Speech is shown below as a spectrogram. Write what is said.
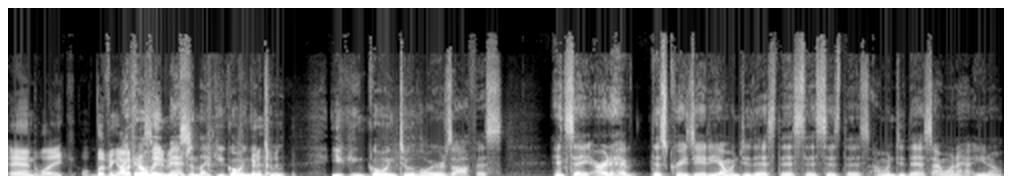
and like living out I can only savings. imagine like you going into you can going to a lawyer's office and say, "All right, I have this crazy idea. I want to do this, this, this, this, this. I want to do this. I want to, you know,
